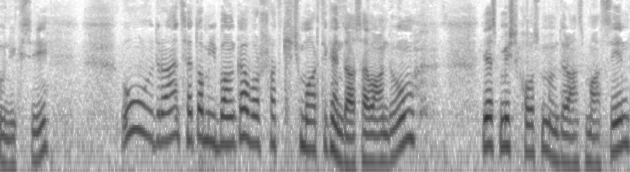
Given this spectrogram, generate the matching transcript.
Unix-ի։ Ու դրանից հետո մի բան կա, որ շատ քիչ մարդիկ են դասավանդում։ Ես միշտ խոսում եմ դրանց մասին,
